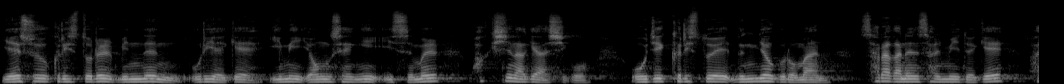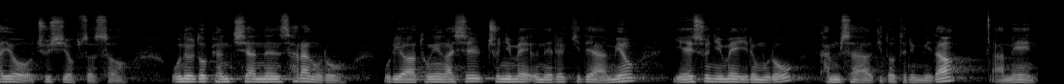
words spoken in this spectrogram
예수 그리스도를 믿는 우리에게 이미 영생이 있음을 확신하게 하시고 오직 그리스도의 능력으로만 살아가는 삶이 되게 하여 주시옵소서. 오늘도 변치 않는 사랑으로 우리와 동행하실 주님의 은혜를 기대하며 예수님의 이름으로 감사 기도드립니다. 아멘.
